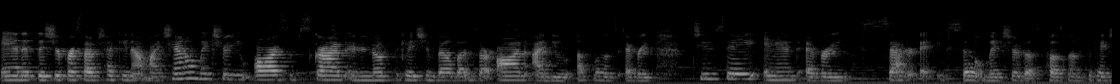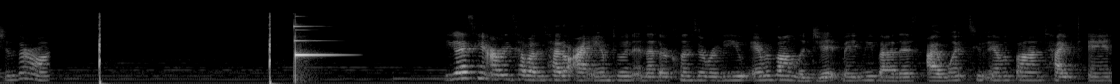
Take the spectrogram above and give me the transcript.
And if this is your first time checking out my channel, make sure you are subscribed and your notification bell buttons are on. I do uploads every Tuesday and every Saturday. So make sure those post notifications are on. You guys can't already tell by the title, I am doing another cleanser review. Amazon legit made me buy this. I went to Amazon, typed in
